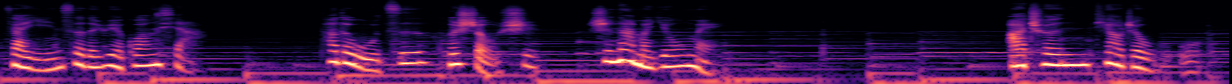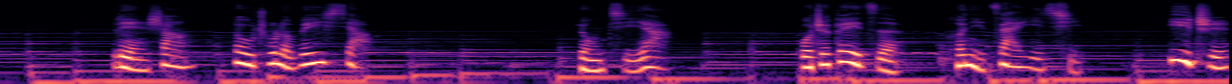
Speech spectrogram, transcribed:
在银色的月光下，他的舞姿和手势是那么优美。阿春跳着舞，脸上。露出了微笑。永吉呀，我这辈子和你在一起，一直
